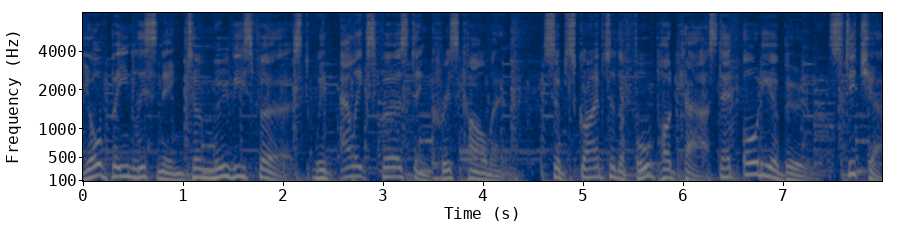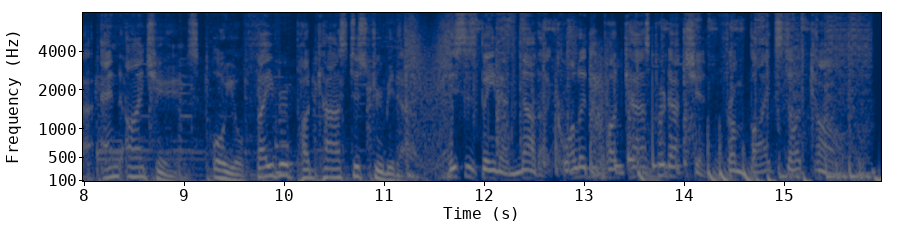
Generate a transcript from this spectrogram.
You've been listening to Movies First with Alex First and Chris Coleman. Subscribe to the full podcast at Audioboom, Stitcher, and iTunes, or your favourite podcast distributor. This has been another quality podcast production from Bytes.com.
